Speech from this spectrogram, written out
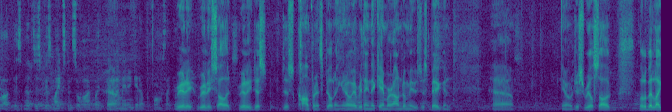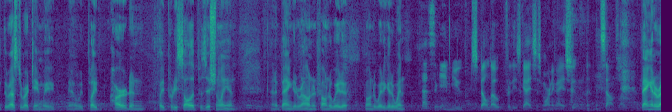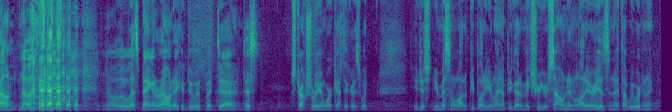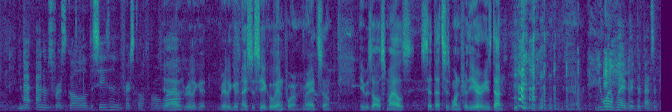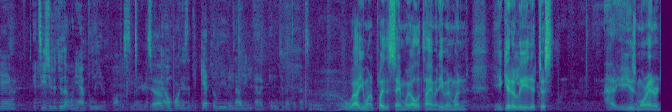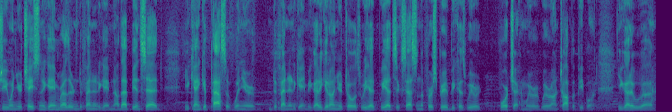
a lot this month, just because Mike's been so hot, but you Yeah. come in and get a performance like that. Really, really solid. Really just just confidence building. You know, everything that came around him, he was just big and uh, you know just real solid. A little bit like the rest of our team. We you know we played hard and played pretty solid positionally and kind of banged it around and found a way to found a way to get a win. That's the game you spelled out for these guys this morning, I assume. It sounds like. Bang it around? No. no, a little less bang it around. I could do it, but uh, just structurally and work ethic is what you just you're missing a lot of people out of your lineup. You got to make sure you're sound in a lot of areas, and I thought we were tonight. Adam's first goal of the season, first goal for a while. Yeah, it was really good, really good. Nice to see it go in for him, right? So he was all smiles. He said that's his one for the year. He's done. You want to play a good defensive game. It's easier to do that when you have the lead, obviously. I guess Yeah. how important is it to get the lead, and now you can kind of get into that defensive. Well, you want to play the same way all the time, and even when you get a lead, it just you use more energy when you're chasing a game rather than defending a game. Now, that being said, you can't get passive when you're defending a game. You got to get on your toes. We had we had success in the first period because we were forechecking. We were we were on top of people. You got to. Uh,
